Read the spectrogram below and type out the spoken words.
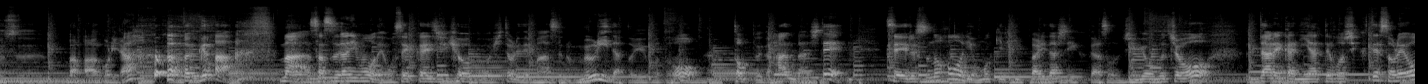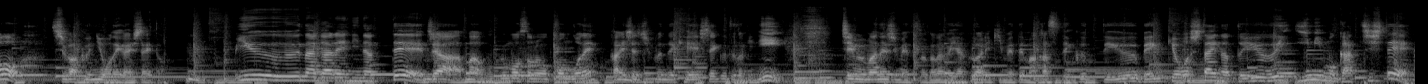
ブスババアゴリラがまあさすがにもうねおせっかい事業部を一人で回すの無理だということをトップが判断してセールスの方に思いっきり引っ張り出していくからその事業部長を誰かにやってほしくてそれを千葉君にお願いしたいと。うんいう流れになってじゃあまあ僕もその今後ね会社自分で経営していくって時にチームマネジメントとかなんか役割決めて任せていくっていう勉強をしたいなという意味も合致して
